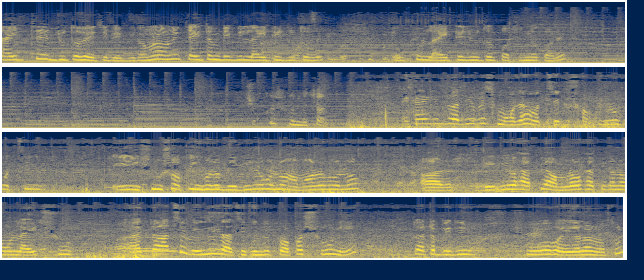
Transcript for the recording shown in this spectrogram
লাইটের জুতো হয়েছে বেবির আমরা অনেক চাইতাম বেবির লাইটের জুতো হোক। ও খুব লাইটের জুতো পছন্দ করে। খুব সুন্দর চল। এখানে কিন্তু আজকে বেশ মজা হচ্ছে একটু শপিংও করছি এই শু শপিং হলো বেবিরও হলো আমারও হলো। আর বেবিও হ্যাপি আমরাও হ্যাপি কারণ ওর লাইট শু একটা আছে ভেলিজ আছে কিন্তু প্রপার শু নেই। তো একটা বেবির শুও হয়ে গেল নতুন।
